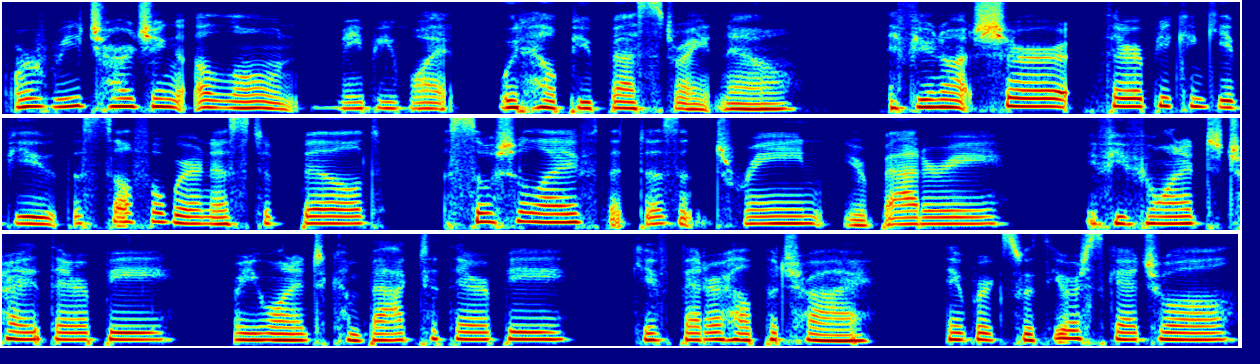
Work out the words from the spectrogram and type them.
or recharging alone, maybe what would help you best right now. If you're not sure, therapy can give you the self awareness to build a social life that doesn't drain your battery. If you've wanted to try therapy or you wanted to come back to therapy, give BetterHelp a try. It works with your schedule,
